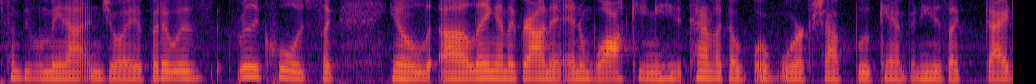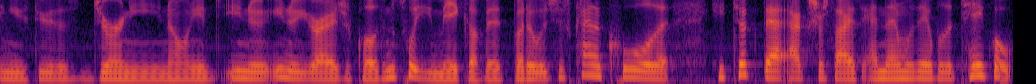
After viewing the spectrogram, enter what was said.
some people may not enjoy it but it was really cool just like you know uh, laying on the ground and, and walking he kind of like a, a workshop boot camp and he was like guiding you through this journey you know and you, you know you know your eyes are closed and it's what you make of it but it was just kind of cool that he took that exercise and then was able to take what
